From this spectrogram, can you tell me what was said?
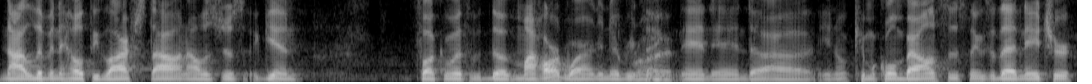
not living a healthy lifestyle, and I was just again fucking with the, my hardwiring and everything, Right. and and uh, you know, chemical imbalances, things of that nature.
